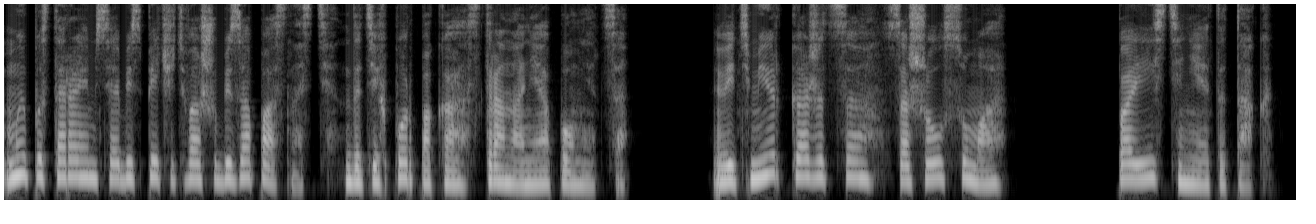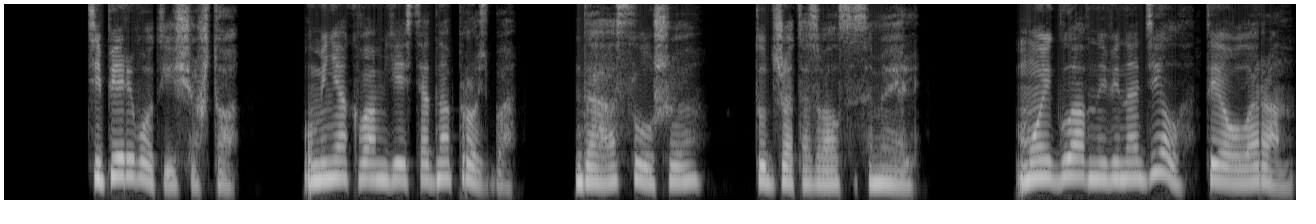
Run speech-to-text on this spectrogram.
Мы постараемся обеспечить вашу безопасность до тех пор, пока страна не опомнится. Ведь мир, кажется, сошел с ума. Поистине это так. Теперь вот еще что. У меня к вам есть одна просьба. Да, слушаю, тут же отозвался Самуэль. Мой главный винодел, Тео Лоран,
